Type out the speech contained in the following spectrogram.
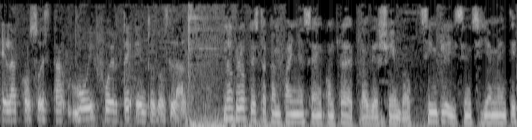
el acoso está muy fuerte en todos lados. No creo que esta campaña sea en contra de Claudia Sheinbaum, simple y sencillamente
